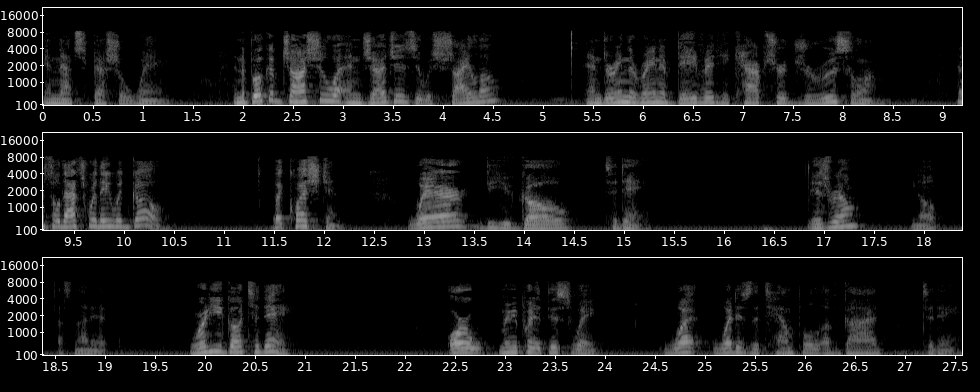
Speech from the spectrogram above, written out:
in that special way. In the book of Joshua and Judges, it was Shiloh. And during the reign of David, he captured Jerusalem. And so that's where they would go. But question Where do you go today? Israel? No, that's not it. Where do you go today? Or let me put it this way what, what is the temple of God today?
